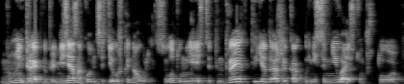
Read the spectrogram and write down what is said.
Ну, интроект, например, нельзя знакомиться с девушкой на улице. Вот у меня есть этот интроект, и я даже как бы не сомневаюсь в том, что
